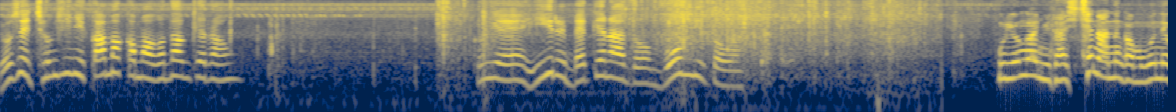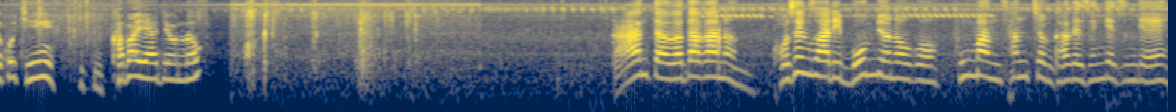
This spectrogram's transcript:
요새 정신이 까막까막하단께라 그게 일을 몇 개나도 못 믿어. 우리 영감님이 다 시켜놨는가 모르네 꽃이. 가봐야지 얼른 깐딱하다가는 고생살이 못 면하고 북만 상천 가게 생겼은 게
